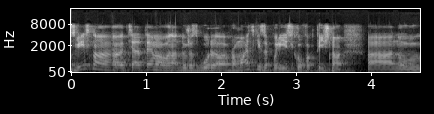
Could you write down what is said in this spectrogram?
звісно, ця тема вона дуже збурила громадськість запорізьку. Фактично, а, ну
